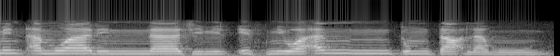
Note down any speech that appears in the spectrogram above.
مِنْ أَمْوَالِ النَّاسِ بِالْإِثْمِ وَأَنْتُمْ تَعْلَمُونَ.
